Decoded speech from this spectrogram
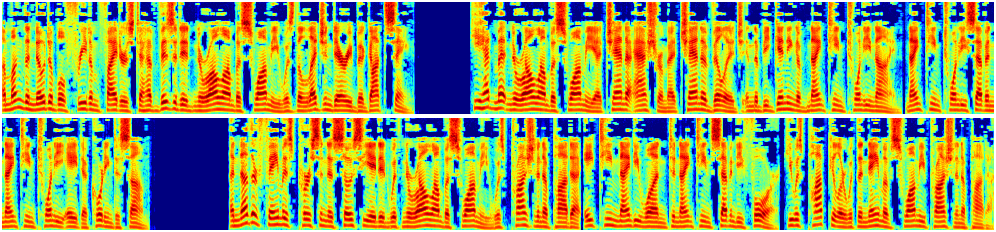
Among the notable freedom fighters to have visited Niralamba Swami was the legendary Bhagat Singh. He had met Niralamba Swami at Channa Ashram at Channa village in the beginning of 1929 1927–1928 according to some. Another famous person associated with Niralamba Swami was Prajnapada (1891–1974). He was popular with the name of Swami Prajnapada.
